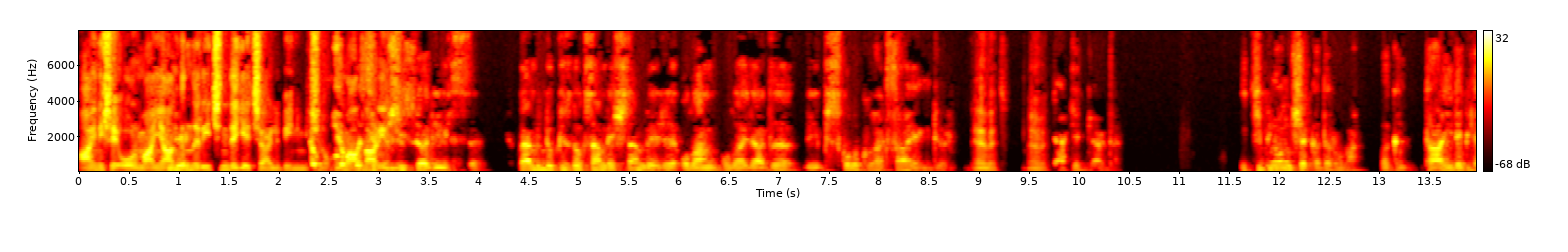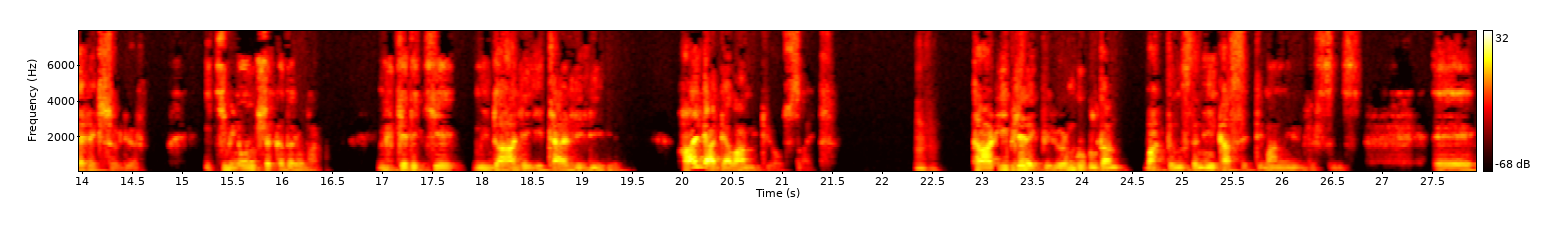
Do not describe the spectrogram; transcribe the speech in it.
Aynı şey orman yangınları için de geçerli benim için. Çok, çok Ormanlar basit bir yanıyor. şey söyleyeyim size. Ben 1995'ten beri olan olaylarda bir psikolog olarak sahaya gidiyorum. Evet, evet. erkeklerde. 2013'e kadar olan, bakın tarihi de bilerek söylüyorum. 2013'e kadar olan ülkedeki müdahale yeterliliği hala devam ediyor olsaydı. Hı hı. Tarihi bilerek veriyorum. Google'dan baktığınızda neyi kastettiğimi anlayabilirsiniz. Ee,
